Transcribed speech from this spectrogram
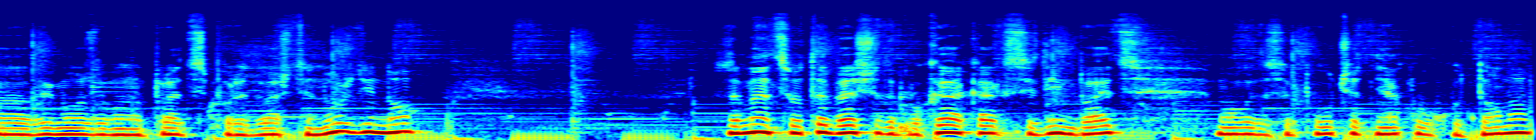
а, ви може да го направите според вашите нужди, но за мен целта беше да покажа как с един байц могат да се получат няколко тона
